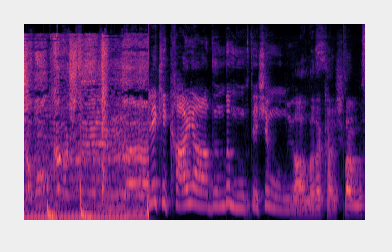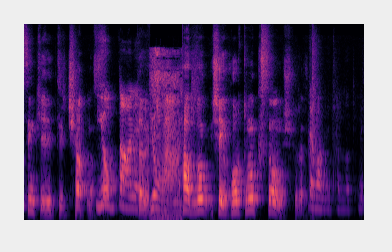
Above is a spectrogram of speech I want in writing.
Çabuk kaçtı elimden Hele ki kar yağdığında muhteşem oluyor. Dağlara karşı. Lanmasın ki elektrik çarpmasın. Yok daha ne. Tabii. Kablo şey hortumun kısa olmuş biraz. Devam et anlatmaya.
